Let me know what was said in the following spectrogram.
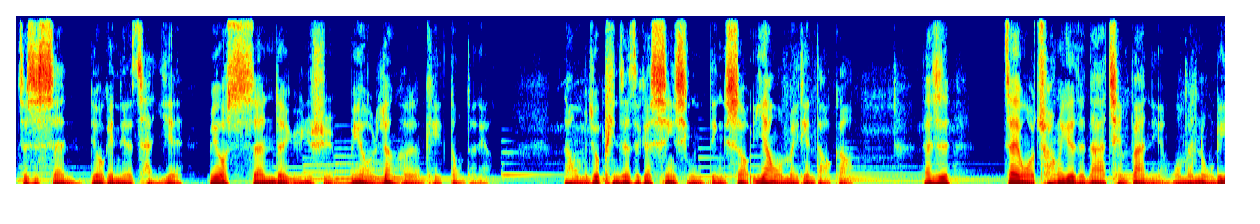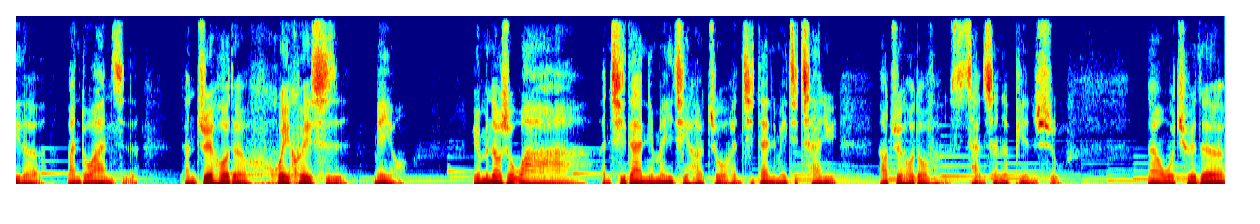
这是神留给你的产业，没有神的允许，没有任何人可以动得了。”那我们就凭着这个信心领受，一样，我每天祷告，但是。在我创业的那前半年，我们努力了蛮多案子的，但最后的回馈是没有。原本都说哇，很期待你们一起合作，很期待你们一起参与，然后最后都产生了变数。那我觉得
